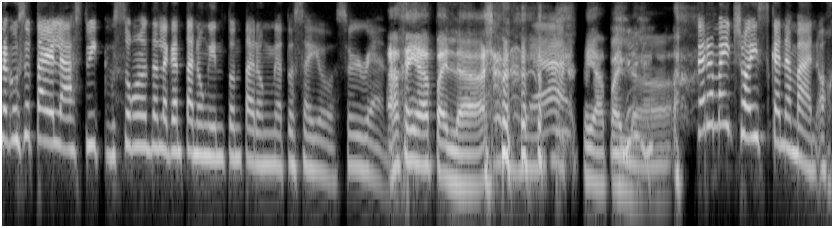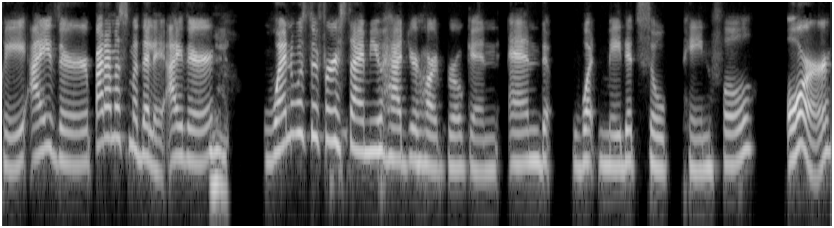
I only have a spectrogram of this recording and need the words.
nag-usap tayo last week, gusto ko na talagang tanungin tong tanong na to sa'yo, Sir Ren. Ah, kaya pala. Yeah. kaya pala. Pero may choice ka naman, okay? Either, para mas madali, either, Mhm. when was the first time you had your heart broken and what made it so painful? Or,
